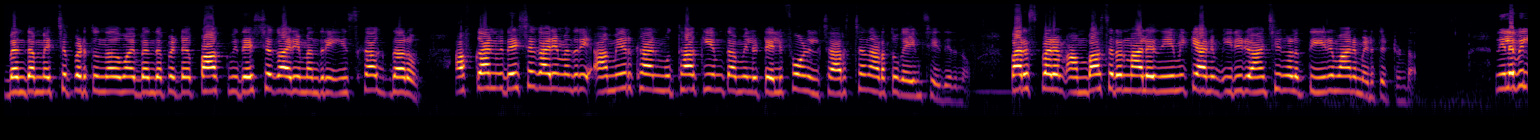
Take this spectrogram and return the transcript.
ബന്ധം മെച്ചപ്പെടുത്തുന്നതുമായി ബന്ധപ്പെട്ട് പാക് വിദേശകാര്യമന്ത്രി ഇസ്ഹാഖ് ദറും അഫ്ഗാൻ വിദേശകാര്യമന്ത്രി അമീർ ഖാൻ മുത്താക്കിയും തമ്മിൽ ടെലിഫോണിൽ ചർച്ച നടത്തുകയും ചെയ്തിരുന്നു. പരസ്പരം അംബാസഡർമാരെ നിയമിക്കാനും ഇരു രാജ്യങ്ങളും തീരുമാനമെടുത്തിട്ടുണ്ട്. നിലവിൽ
